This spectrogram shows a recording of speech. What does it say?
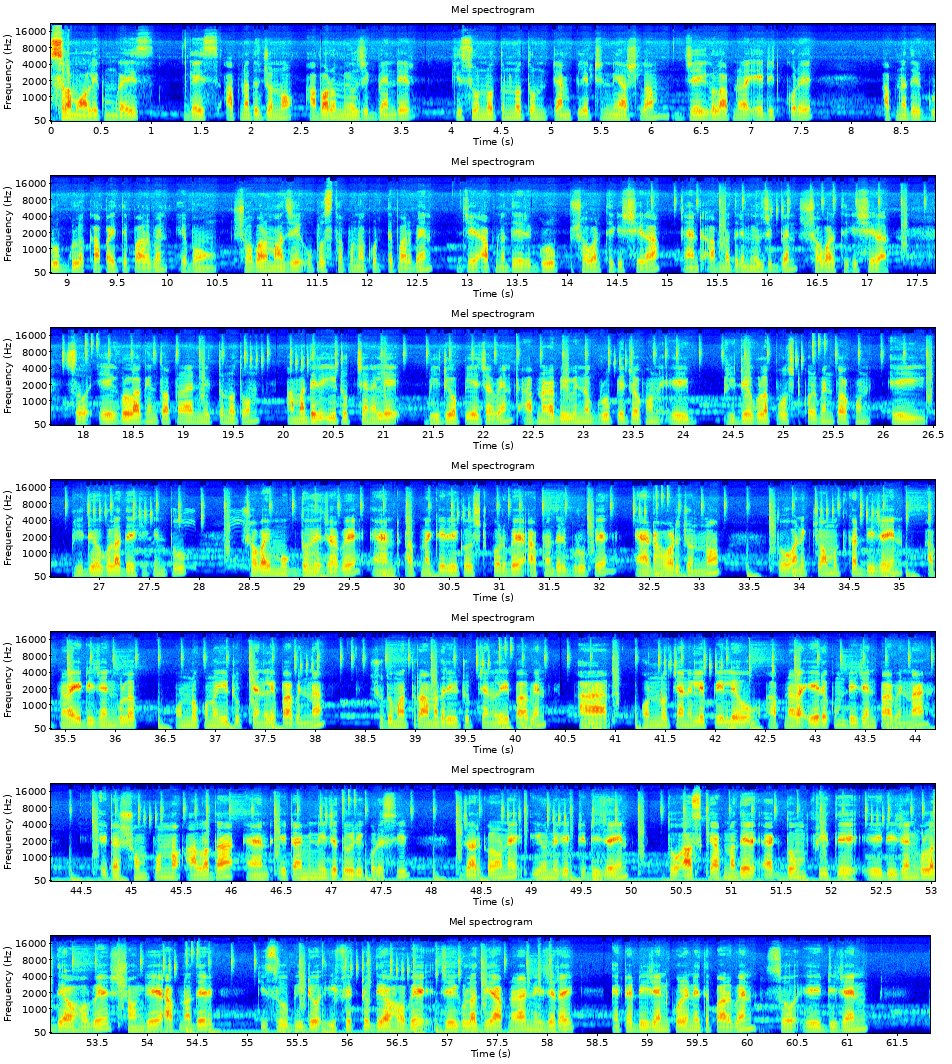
আসসালামু আলাইকুম guys guys আপনাদের জন্য আবারও মিউজিক ব্যান্ডের কিছু নতুন নতুন টেমপ্লেট নিয়ে আসলাম, যেইগুলো আপনারা এডিট করে আপনাদের গ্রুপগুলো কাঁপাইতে পারবেন এবং সবার মাঝে উপস্থাপনা করতে পারবেন যে আপনাদের গ্রুপ সবার থেকে সেরা অ্যান্ড আপনাদের মিউজিক ব্যান্ড সবার থেকে সেরা। সো এইগুলো কিন্তু আপনারা নিত্য নতুন। আমাদের ইউটিউব চ্যানেলে ভিডিও পেয়ে যাবেন। আপনারা বিভিন্ন গ্রুপে যখন এই ভিডিওগুলো পোস্ট করবেন, তখন এই ভিডিওগুলো দেখে কিন্তু সবাই মুগ্ধ হয়ে যাবে অ্যান্ড আপনাকে রিকোয়েস্ট করবে আপনাদের গ্রুপে অ্যাড হওয়ার জন্য। তো অনেক চমৎকার ডিজাইন আপনারা এই ডিজাইনগুলো অন্য কোনো ইউটিউব চ্যানেলে পাবেন না। শুধুমাত্র আমাদের ইউটিউব চ্যানেলেই পাবেন। আর অন্য চ্যানেলে পেলেও আপনারা এরকম ডিজাইন পাবেন না। এটা সম্পূর্ণ আলাদা অ্যান্ড এটা আমি নিজে তৈরি করেছি, যার কারণে ইউনিক একটি ডিজাইন তো আজকে আপনাদের একদম ফ্রিতে এই ডিজাইনগুলো দেওয়া হবে। সঙ্গে আপনাদের কিছু ভিডিও ইফেক্টও দেওয়া হবে যেগুলো দিয়ে আপনারা নিজেরাই একটা ডিজাইন করে নিতে পারবেন। সো এই ডিজাইন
